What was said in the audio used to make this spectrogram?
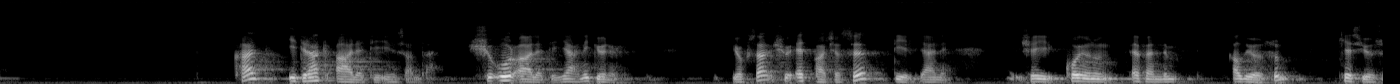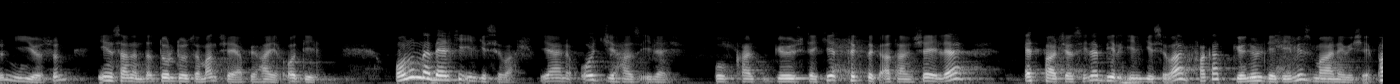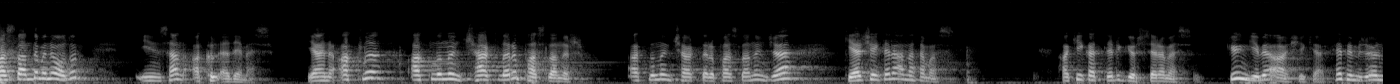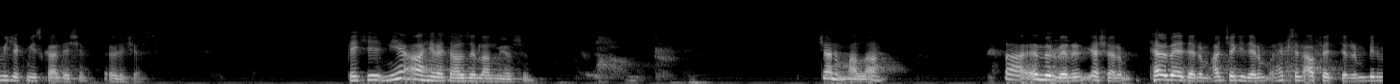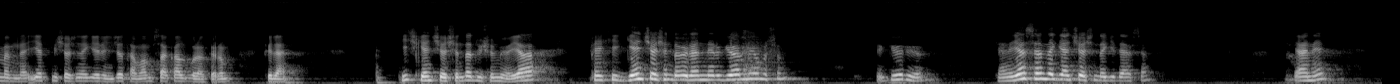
kalp idrak aleti insanda. Şuur aleti yani gönül. Yoksa şu et parçası değil. Yani şey koyunun efendim alıyorsun, kesiyorsun, yiyorsun. İnsanın da durduğu zaman şey yapıyor. Hayır o değil. Onunla belki ilgisi var. Yani o cihaz ile bu kalp göğüsteki tık tık atan şeyle et parçasıyla bir ilgisi var. Fakat gönül dediğimiz manevi şey. Paslandı mı ne olur? İnsan akıl edemez. Yani aklı, aklının çarkları paslanır. Aklının çarkları paslanınca gerçekleri anlatamazsın. Hakikatleri gösteremezsin. Gün gibi aşikar. Hepimiz ölmeyecek miyiz kardeşim? Öleceğiz. Peki niye ahirete hazırlanmıyorsun? Canım Allah daha ömür verir, yaşarım, tevbe ederim, hacca giderim, hepsini affettiririm, bilmem ne. 70 yaşına gelince tamam sakal bırakırım filan. Hiç genç yaşında düşünmüyor. Ya peki genç yaşında ölenleri görmüyor musun? E, görüyor. Yani ya sen de genç yaşında gidersen? Yani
